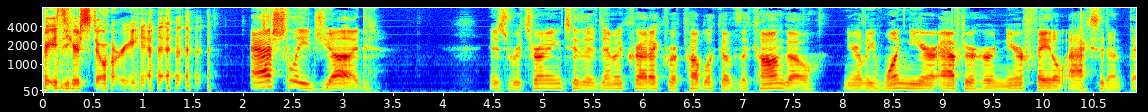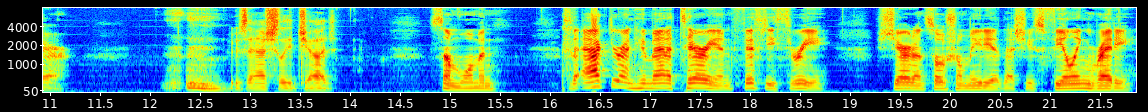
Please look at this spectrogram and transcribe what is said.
Read your story. Ashley Judd is returning to the Democratic Republic of the Congo nearly one year after her near fatal accident there. Who's Ashley Judd? Some woman. The actor and humanitarian, 53, shared on social media that she's feeling ready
